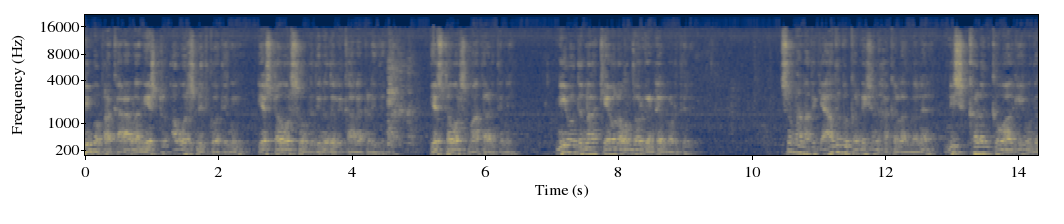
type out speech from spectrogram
ನಿಮ್ಮ ಪ್ರಕಾರ ನಾನು ಎಷ್ಟು ಅವರ್ಸ್ ನಿಂತ್ಕೋತೀನಿ? ಎಷ್ಟು ಅವರ್ಸ್ ಒಂದು ದಿನದಲ್ಲಿ ಕಾಲ ಕಳೀತೀನಿ ಎಷ್ಟು ಅವರ್ಸ್ ಮಾತಾಡ್ತೀನಿ? ನೀವು ಅದನ್ನ ಕೇವಲ ಒಂದೂವರೆ ಗಂಟೆಯಲ್ಲಿ ನೋಡ್ತೀರಿ. ಸೊ ನಾನು ಅದಕ್ಕೆ ಯಾವುದಕ್ಕೂ ಕಂಡೀಷನ್ ಹಾಕಲ್ಲ ಅಂದಮೇಲೆ ನಿಷ್ಕಳಂಕವಾಗಿ ಒಂದು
